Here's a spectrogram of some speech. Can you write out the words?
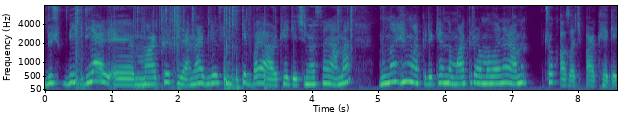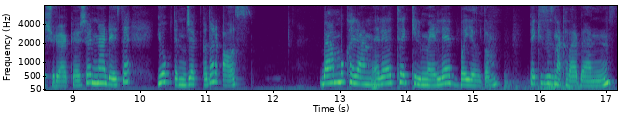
bir diğer e, marker kalemler biliyorsunuz ki bayağı arkaya geçirmesine rağmen bunlar hem akrilik hem de marker olmalarına rağmen çok az arkaya geçiriyor arkadaşlar. Neredeyse yok denecek kadar az. Ben bu kalemlere tek kelimeyle bayıldım. Peki siz ne kadar beğendiniz?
